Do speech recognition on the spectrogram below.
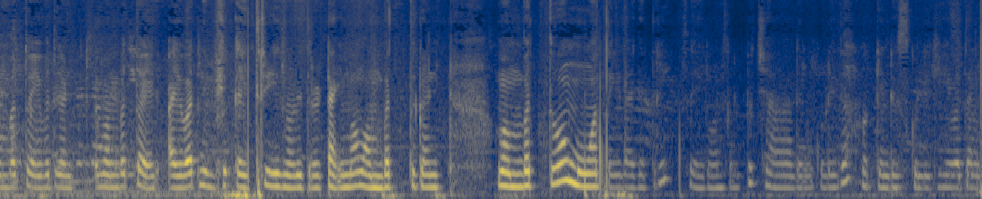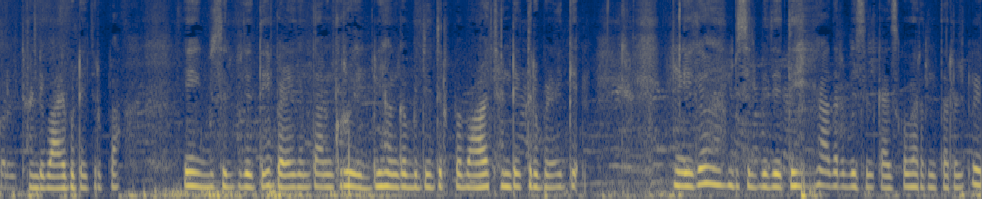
ಒಂಬತ್ತು ಐವತ್ತು ಗಂಟೆ, ಒಂಬತ್ತು ಐ ಐವತ್ತು ನಿಮಿಷಕ್ಕೆ ಐತ್ರಿ. ಈಗ ನೋಡಿದ್ರೆ ಟೈಮ ಒಂಬತ್ತು ಗಂಟೆ, ಒಂಬತ್ತು ಮೂವತ್ತೈದು ಆಗೈತ್ರಿ. ಸೊ ಈಗ ಒಂದು ಸ್ವಲ್ಪ ಅದನ್ನು ಕುಡಿದ ಹೊಕ್ಕೇನು ರೀ ಸ್ಕೂಲಿಗೆ ಇವತ್ತು ಅನ್ಕೊಲ್ ಥಂಡಿ ಭಾಳ ಬಿಟ್ಟೈತ್ರಪ್ಪ. ಈಗ ಬಿಸಿಲು ಬಿದ್ದೈತಿ, ಬೆಳಗ್ಗಿಂತ ಅನ್ಕರು ಇಡ್ಲಿ ಹಂಗೆ ಬಿದ್ದಿದ್ರಪ್ಪ ಭಾಳ ಚೆಂಡೈತ್ರಿ ಬೆಳಗ್ಗೆ. ಈಗ ಬಿಸಿಲು ಬಿದ್ದೈತಿ. ಆದ್ರೆ ಬಿಸಿಲು ಕಾಯಿಸ್ಕೊಬಾರ್ದು ಅಂತಾರಲ್ರಿ.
